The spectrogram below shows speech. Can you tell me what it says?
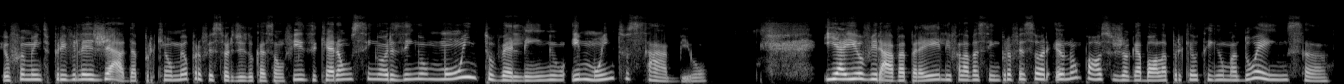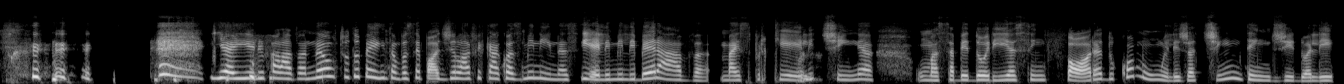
eu fui muito privilegiada, porque o meu professor de educação física era um senhorzinho muito velhinho e muito sábio. E aí eu virava para ele e falava assim: professor, eu não posso jogar bola porque eu tenho uma doença. E aí ele falava: Não, tudo bem, então você pode ir lá ficar com as meninas. E ele me liberava, mas porque ele tinha uma sabedoria assim fora do comum. Ele já tinha entendido ali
